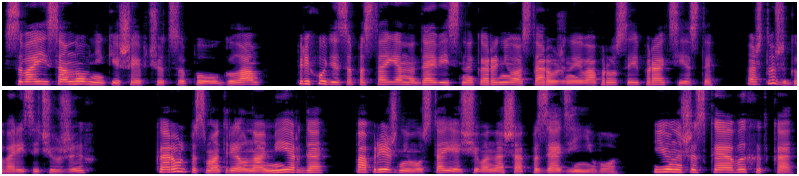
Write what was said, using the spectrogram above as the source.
Свои сановники шепчутся по углам, приходится постоянно давить на корню осторожные вопросы и протесты. А что же говорить о чужих? Король посмотрел на Мерда, по-прежнему стоящего на шаг позади него. Юношеская выходка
